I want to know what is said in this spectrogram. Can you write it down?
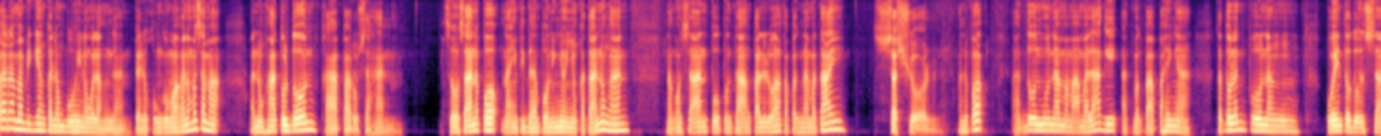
para mabigyan ka ng buhay na walang hanggan. Pero kung gumawa ka ng masama, anong hatol doon? Kaparusahan. So sana po naintindihan po ninyo inyong katanungan na kung saan pupunta ang kaluluwa kapag namatay sa Sheol. Ano po? At doon muna mamamalagi at magpapahinga. Katulad po ng kwento doon sa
